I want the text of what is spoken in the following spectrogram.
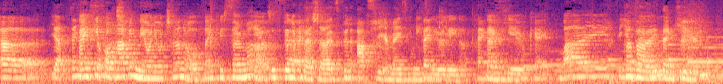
uh, yeah. Thank, Thank you, you so for much. having me on your channel. Thank you so Thank much. you. It's been a pleasure. It's been absolutely amazing meeting Thank you, you. Alina. Thanks. Thank you. Okay. Bye. See you Bye bye. Thank you.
